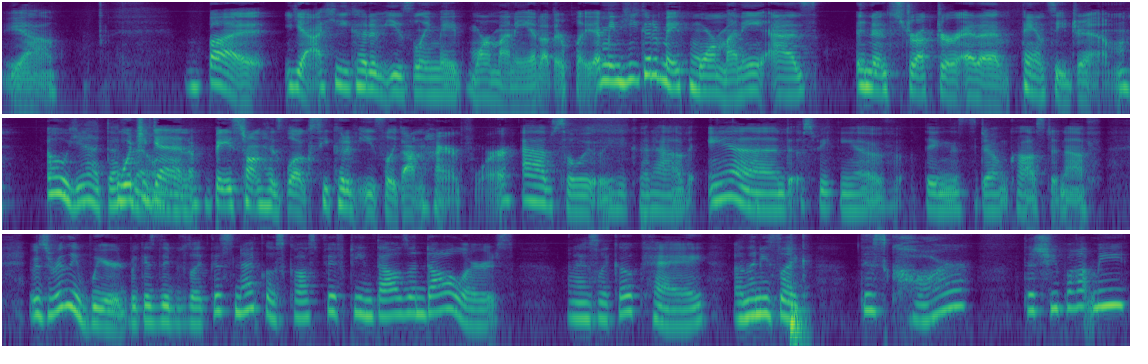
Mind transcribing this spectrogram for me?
Yeah. But yeah, he could have easily made more money at other places. I mean, he could have made more money as an instructor at a fancy gym, Oh yeah, definitely. which again, based on his looks, he could have easily gotten hired for. Absolutely, he could have. And speaking of things don't cost enough, it was really weird because they'd be like, "This necklace cost fifteen thousand dollars," and I was like, "Okay." And then he's like, "This car that she bought me."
